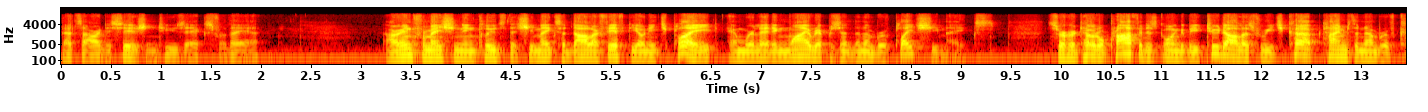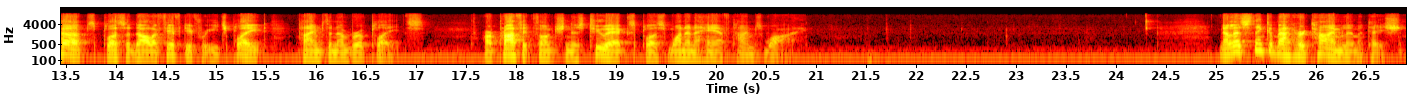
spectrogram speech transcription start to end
That's our decision to use X for that. Our information includes that she makes $1.50 on each plate, and we're letting Y represent the number of plates she makes. So her total profit is going to be $2 for each cup times the number of cups plus $1.50 for each plate times the number of plates. Our profit function is 2x plus 1.5 times y. Now let's think about her time limitation.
